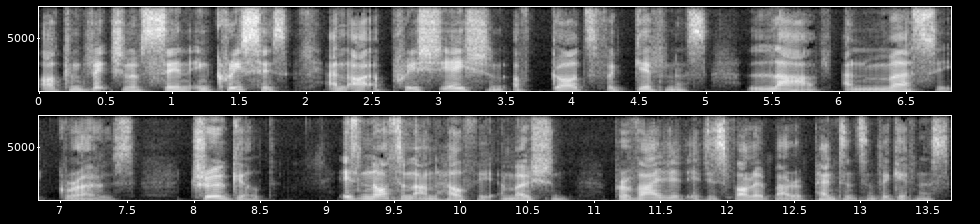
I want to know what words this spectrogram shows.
our conviction of sin increases and our appreciation of God's forgiveness, love, and mercy grows. True guilt is not an unhealthy emotion provided it is followed by repentance and forgiveness.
